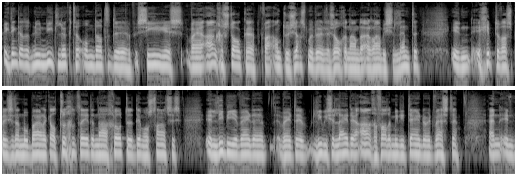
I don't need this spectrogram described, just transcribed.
Ik denk dat het nu niet lukte omdat de Syriërs waren aangestoken qua enthousiasme door de zogenaamde Arabische lente. In Egypte was president Mubarak al teruggetreden na grote demonstraties. In Libië werden, werd de Libische leider aangevallen militair door het Westen. En in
